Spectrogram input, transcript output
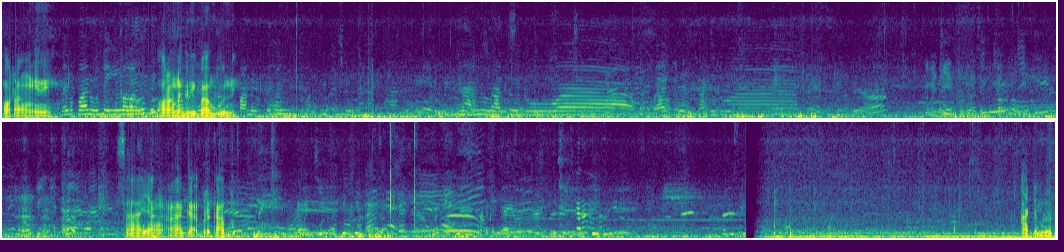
orang ini, orang negeri bambu nih. Sayang agak berkabut nih. Adem lur.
